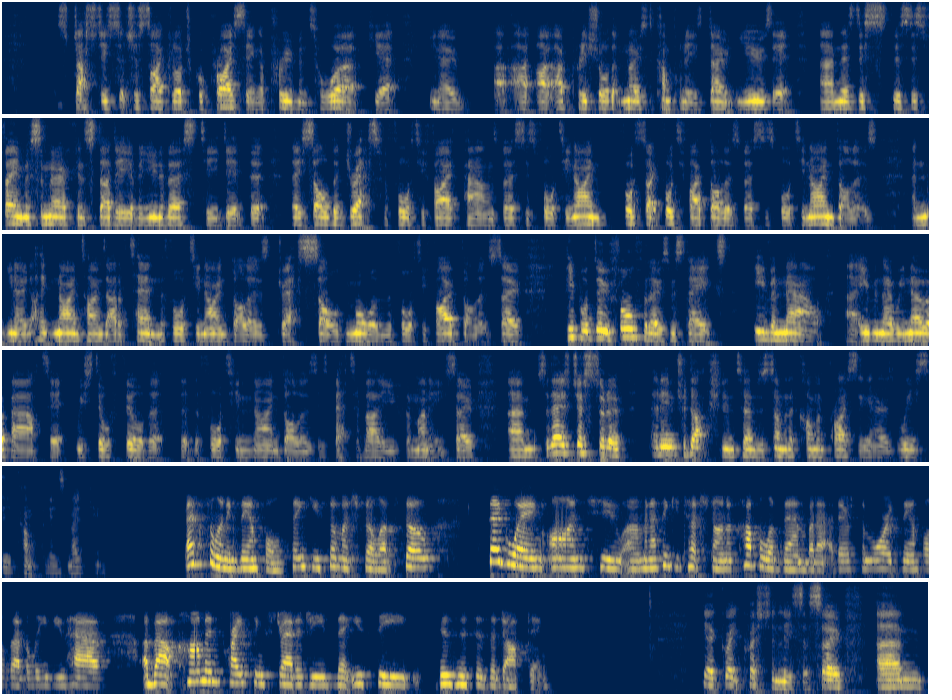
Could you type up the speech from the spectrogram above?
Strategies such as psychological pricing are proven to work, yet you know I, am pretty sure that most companies don't use it. Um, there's this there's this famous American study of a university did that they sold a dress for 45 pounds versus 49 40, sorry 45 dollars versus 49 dollars, and you know I think nine times out of ten the 49 dollars dress sold more than the 45 dollars. So people do fall for those mistakes even now, uh, even though we know about it, we still feel that, that the $49 is better value for money. So, um, so there's just sort of an introduction in terms of some of the common pricing errors we see companies making. Excellent example. Thank you so much, Philip. So, segueing on to, um, and I think you touched on a couple of them, but uh, there's some more examples I believe you have about common pricing strategies that you see businesses adopting. Yeah, great question, Lisa. So, um,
